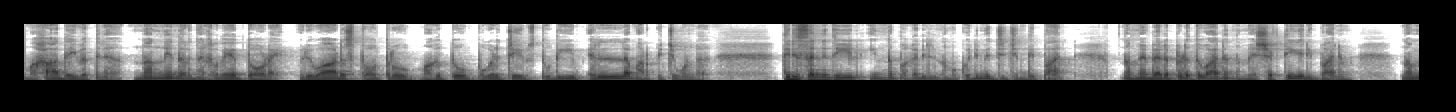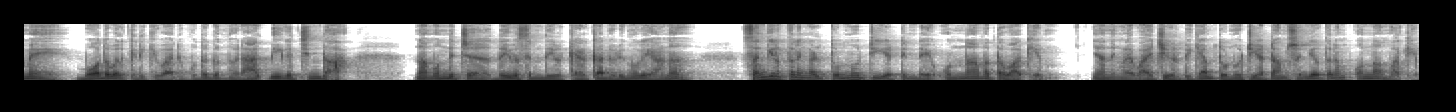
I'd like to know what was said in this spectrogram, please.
മഹാദൈവത്തിന് നന്ദി നിറഞ്ഞ ഹൃദയത്തോടെ ഒരുപാട് സ്തോത്രവും മഹത്വവും പുകഴ്ചയും സ്തുതിയും എല്ലാം അർപ്പിച്ചുകൊണ്ട് തിരുസന്നിധിയിൽ ഇന്ന് പകലിൽ നമുക്ക് ഒരുമിച്ച് ചിന്തിപ്പാൻ നമ്മെ ബലപ്പെടുത്തുവാനും നമ്മെ ശക്തീകരിപ്പാനും നമ്മെ ബോധവൽക്കരിക്കുവാനും ഉതകുന്ന ഒരു ആത്മീക ചിന്ത നാം ഒന്നിച്ച് ദൈവസന്നിധിയിൽ കേൾക്കാൻ ഒരുങ്ങുകയാണ്. സങ്കീർത്തനങ്ങൾ തൊണ്ണൂറ്റിയെട്ടിന്റെ ഒന്നാമത്തെ വാക്യം. ഞാൻ നിങ്ങളെ വായിച്ചു കേൾപ്പിക്കാം. തൊണ്ണൂറ്റിയെട്ടാം സങ്കീർത്തനം ഒന്നാം വാക്യം.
